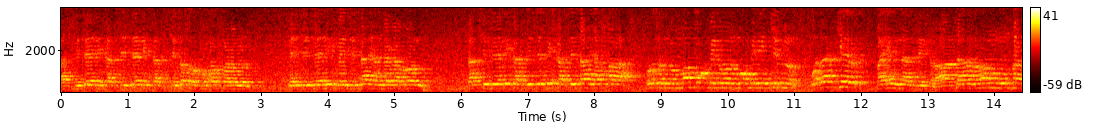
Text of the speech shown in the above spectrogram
كسيتين كسيسين كسيتا صرف حبرون ميسيسين ميسيتا يندقرون كسيتين كسيسين كسيتا يحمر وصل ما مؤمنون مؤمنين كنون. وذكر فإن الذكرى تنفع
